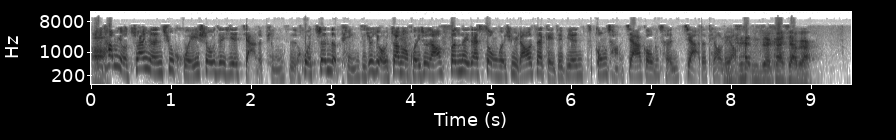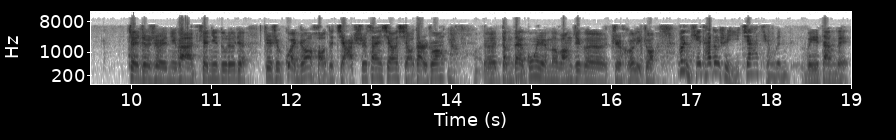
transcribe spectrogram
因为啊。他们有专人去回收这些假的瓶子或真的瓶子，就是有专门回收，然后分类再送回去，然后再给这边工厂加工成假的调料你。再你再看下边儿，这就是你看天津都留镇，这是灌装好的假十三香小袋装，呃，等待工人们往这个纸盒里装。问题它都是以家庭为为单位，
